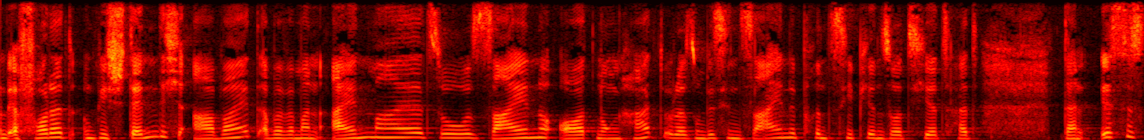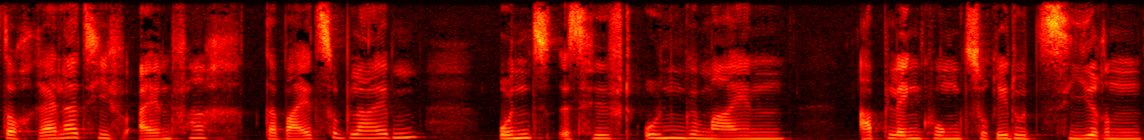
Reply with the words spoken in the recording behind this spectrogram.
und erfordert irgendwie ständig Arbeit. Aber wenn man einmal so seine Ordnung hat oder so ein bisschen seine Prinzipien sortiert hat, dann ist es doch relativ einfach dabei zu bleiben und es hilft ungemein, Ablenkung zu reduzieren,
